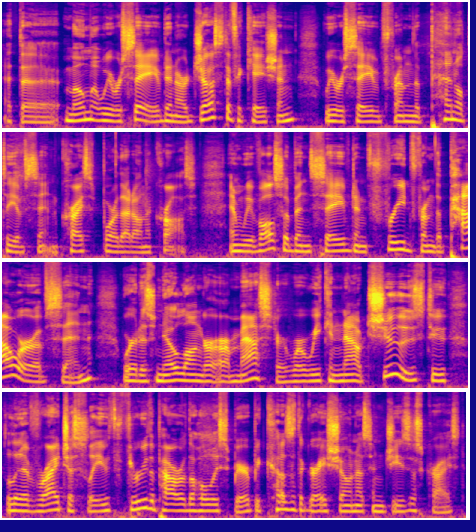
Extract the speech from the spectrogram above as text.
At the moment we were saved, in our justification, we were saved from the penalty of sin. Christ bore that on the cross. And we've also been saved and freed from the power of sin, where it is no longer our master, where we can now choose to live righteously through the power of the Holy Spirit because of the grace shown us in Jesus Christ.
